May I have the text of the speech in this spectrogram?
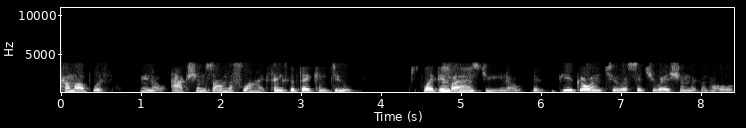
come up with, you know, actions on the fly, things that they can do. Like if mm-hmm. I asked you, you know, you go into a situation with an old,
